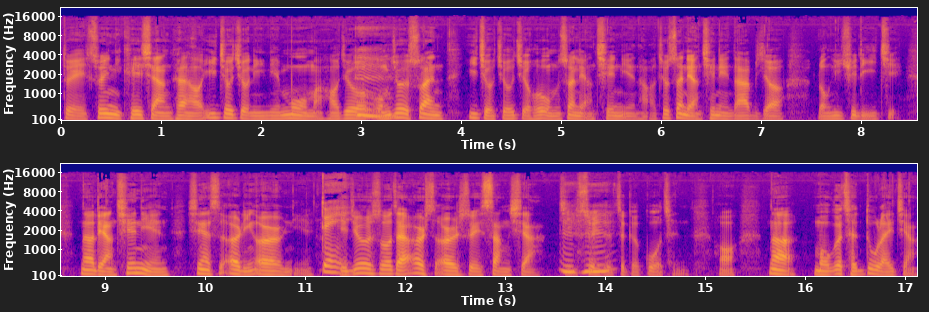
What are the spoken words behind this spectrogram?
对，所以你可以想想看哈，一九九零年末嘛，哈，就我们就算一九九九，或我们算两千年哈，就算两千年，大家比较容易去理解。那两千年现在是二零二二年，对，也就是说在二十二岁上下几岁的这个过程，哦，那某个程度来讲。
